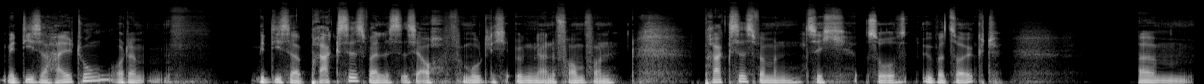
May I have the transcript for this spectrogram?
mit dieser Haltung oder mit dieser Praxis, weil es ist ja auch vermutlich irgendeine Form von Praxis, wenn man sich so überzeugt, ähm,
